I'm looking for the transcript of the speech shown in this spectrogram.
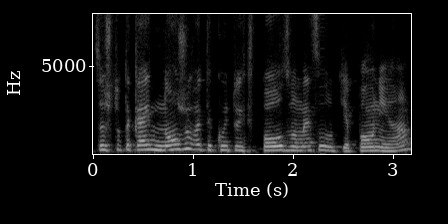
Също така и ножовете, които използваме, са от Япония.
